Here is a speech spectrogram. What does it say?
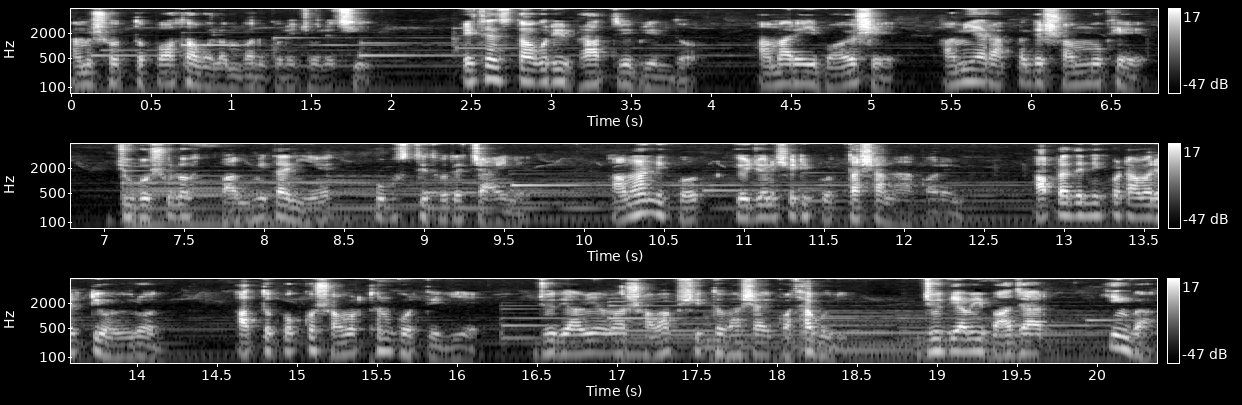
আমি সত্য পথ অবলম্বন করে চলেছি। এথেন্স নগরীর ভ্রাতৃবৃন্দ আমার এই বয়সে আমি আর আপনাদের সম্মুখে যুবসুলভ বাগ্মিতা নিয়ে উপস্থিত হতে চাইনি। আমার নিকট কেউ যেন সেটি প্রত্যাশা না করেন। আপনাদের নিকট আমার একটি অনুরোধ, আত্মপক্ষ সমর্থন করতে গিয়ে যদি আমি আমার স্বভাবসিদ্ধ ভাষায় কথা বলি, যদি আমি বাজার কিংবা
